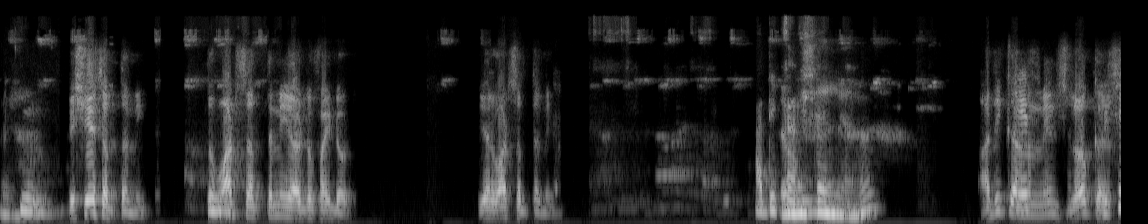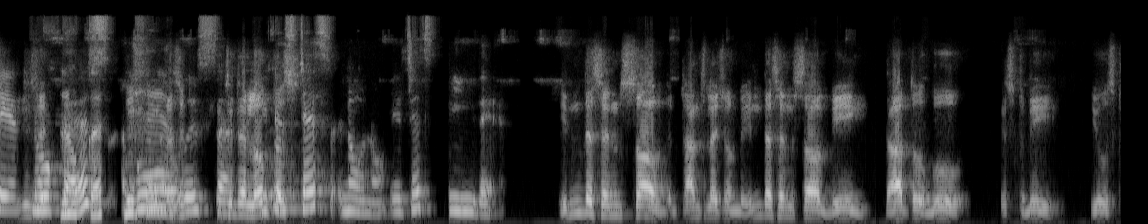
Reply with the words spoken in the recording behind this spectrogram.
विशेष सप्तमी तो व्हाट सप्तमी you to find out your what सप्तमी अधिकरण अधिकरण means in the sense of translation in the sense of being धातु भू इज़ टू बी यूज्ड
